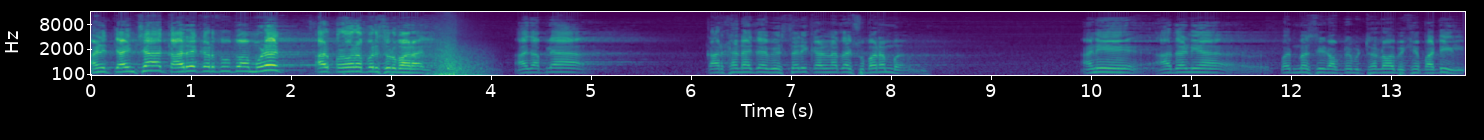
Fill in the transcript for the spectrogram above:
आणि त्यांच्या कार्यकर्तृत्वामुळेच आज प्रवरा परिसर उभा राहिला. आज आपल्या कारखान्याच्या विस्तारीकरणाचा शुभारंभ आणि आदरणीय पद्मश्री डॉक्टर विठ्ठलराव विखे पाटील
